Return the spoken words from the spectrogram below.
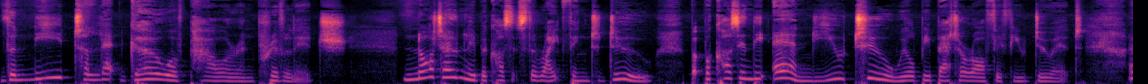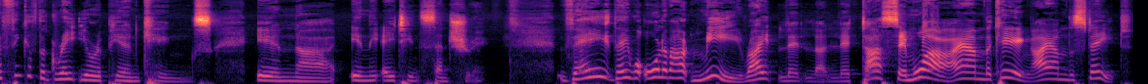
the need to let go of power and privilege not only because it's the right thing to do, but because in the end you too will be better off if you do it. I think of the great European kings in, uh, in the 18th century. They, they were all about me, right? L'état, c'est moi. I am the king. I am the state.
